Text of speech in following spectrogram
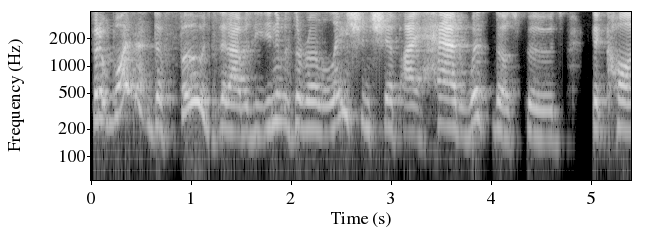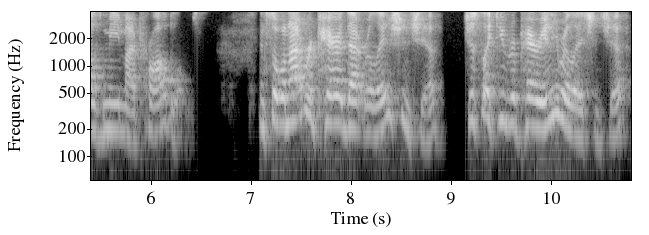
but it wasn't the foods that I was eating, it was the relationship I had with those foods that caused me my problems. And so when I repaired that relationship, just like you repair any relationship,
